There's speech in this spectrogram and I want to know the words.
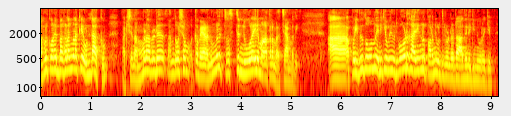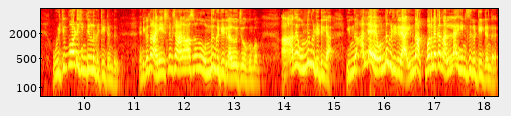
അവർ കുറേ ബഹളങ്ങളൊക്കെ ഉണ്ടാക്കും. പക്ഷെ നമ്മൾ അവരുടെ സന്തോഷം ഒക്കെ വേണം. നിങ്ങൾ ട്രസ്റ്റ് നൂറയിൽ മാത്രം വെച്ചാൽ മതി. അപ്പോൾ ഇത് തോന്നുന്നു എനിക്ക് ഒരു- ഒരുപാട് കാര്യങ്ങൾ പറഞ്ഞു കൊടുത്തിട്ടുണ്ട് കേട്ടോ അതിലേക്ക് നൂറയ്ക്കും. ഒരുപാട് ഹിൻഡുകൾ കിട്ടിയിട്ടുണ്ട്. എനിക്കൊന്നും അനീഷിനും ഷാനവാസിനും ഒന്നും കിട്ടിയിട്ടില്ല അത് വെച്ച് നോക്കുമ്പം. അതെ ഒന്നും കിട്ടിയിട്ടില്ല. ഇന്ന് അല്ലേ ഒന്നും കിട്ടിയിട്ടില്ല. ഇന്ന് അക്ബറിനൊക്കെ നല്ല ഹിൻസ് കിട്ടിയിട്ടുണ്ട്.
